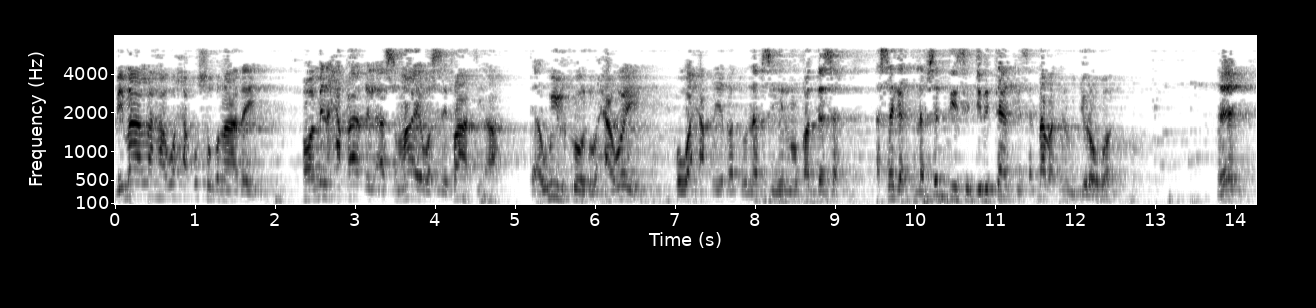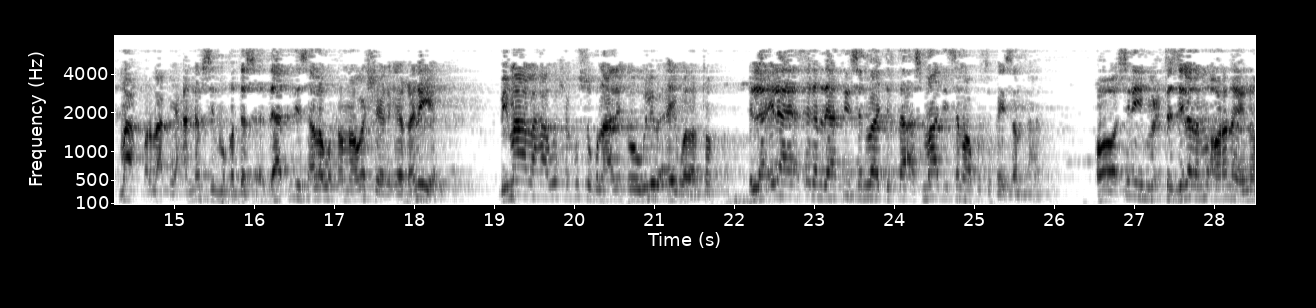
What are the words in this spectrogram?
bimaa laha waxa u sugnaaday oo min xaqaaqi alasmaa'i wasifaati ah ta'wiilkoodu waxaa weeye huwa xaqiiqatu nafsihi almuqadasa isaga nafsadiisa jiritaankiisa dhaba inuu jiro waa ma akbarnaa bi can nafsi lmuqadasa daatadiisa alla wuxuu nooga sheegay ee haniya bimaa lahaa wixii u sugnaaday oo weliba ay wadato. Ilaa ilaahay isagana daatadiisan waa jirtaa asmaadiisana waa ku sifaysan tahay. Oo sidii muctasilada ma odhanayno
